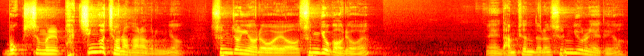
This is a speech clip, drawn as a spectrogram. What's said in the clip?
목숨을 바친 것처럼 하라 그러군요. 순종이 어려워요. 순교가 어려워요. 네, 남편들은 순교를 해야 돼요.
